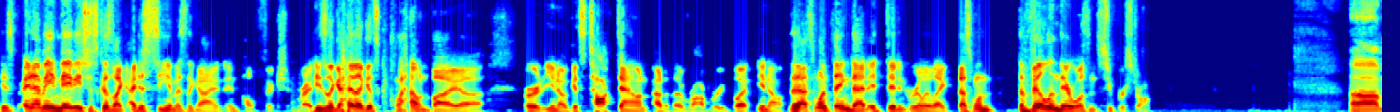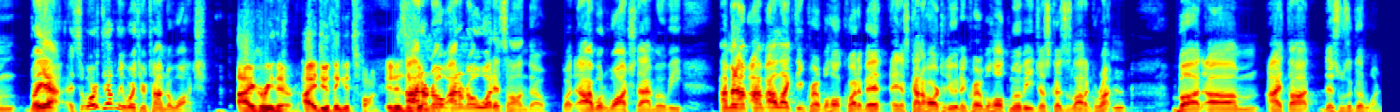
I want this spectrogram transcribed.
his, and I mean maybe it's just because like I just see him as the guy in, in Pulp Fiction, right? He's the guy that gets clowned by uh or you know gets talked down out of the robbery. But you know that's one thing that it didn't really like. That's one the villain there wasn't super strong. Um, but yeah, it's worth definitely worth your time to watch. I agree there. I do think it's fun. It is. I I don't know. Movie. I don't know what it's on though, but I would watch that movie. I mean, I'm, I'm, I like the Incredible Hulk quite a bit, and it's kind of hard to do an Incredible Hulk movie just because there's a lot of grunting. But um, I thought this was a good one.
